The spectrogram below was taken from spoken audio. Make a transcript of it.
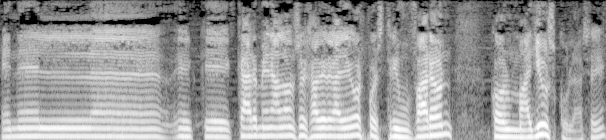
en el eh, que Carmen Alonso y Javier Gallegos pues triunfaron con mayúsculas, ¿eh?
